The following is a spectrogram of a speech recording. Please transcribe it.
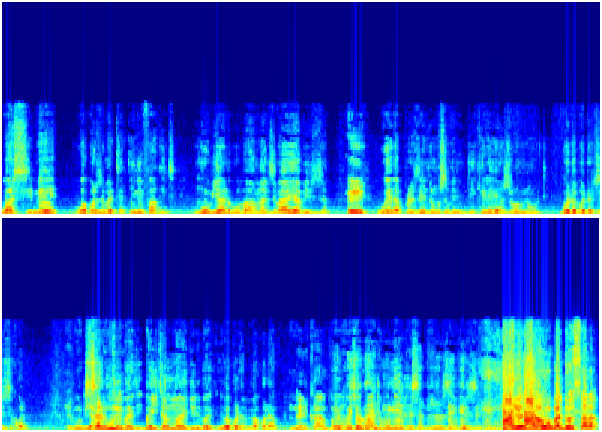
wasibe wakoze batya? Infact mu byalo bo bamazi bayabiza. Eh, whether president museveni declares or not bodaboda tezikola. Eh, saluuni bayita mumanju ne bakola byebakolako ne kampala. Ekyogaa nti mu myezi esatu zino zenviri naawe obadde osala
